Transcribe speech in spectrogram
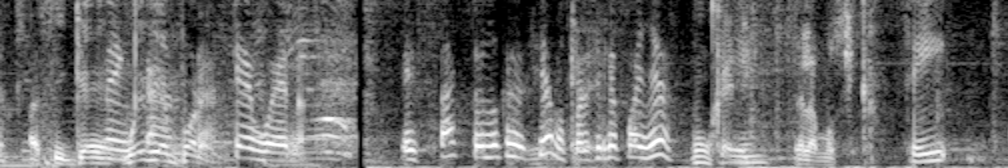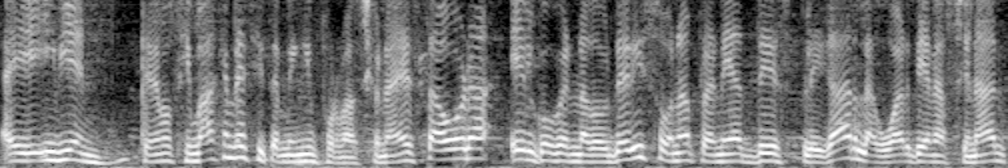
Así que Me muy bien por él. Qué bueno. Exacto, es lo que decíamos, parece que fue ayer. Un genio de la música. Sí, eh, y bien, tenemos imágenes y también información. A esta hora, el gobernador de Arizona planea desplegar la Guardia Nacional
